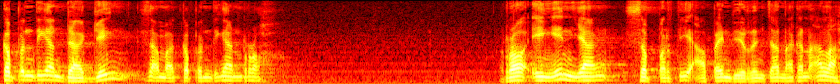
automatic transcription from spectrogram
Kepentingan daging sama kepentingan roh. Roh ingin yang seperti apa yang direncanakan Allah.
